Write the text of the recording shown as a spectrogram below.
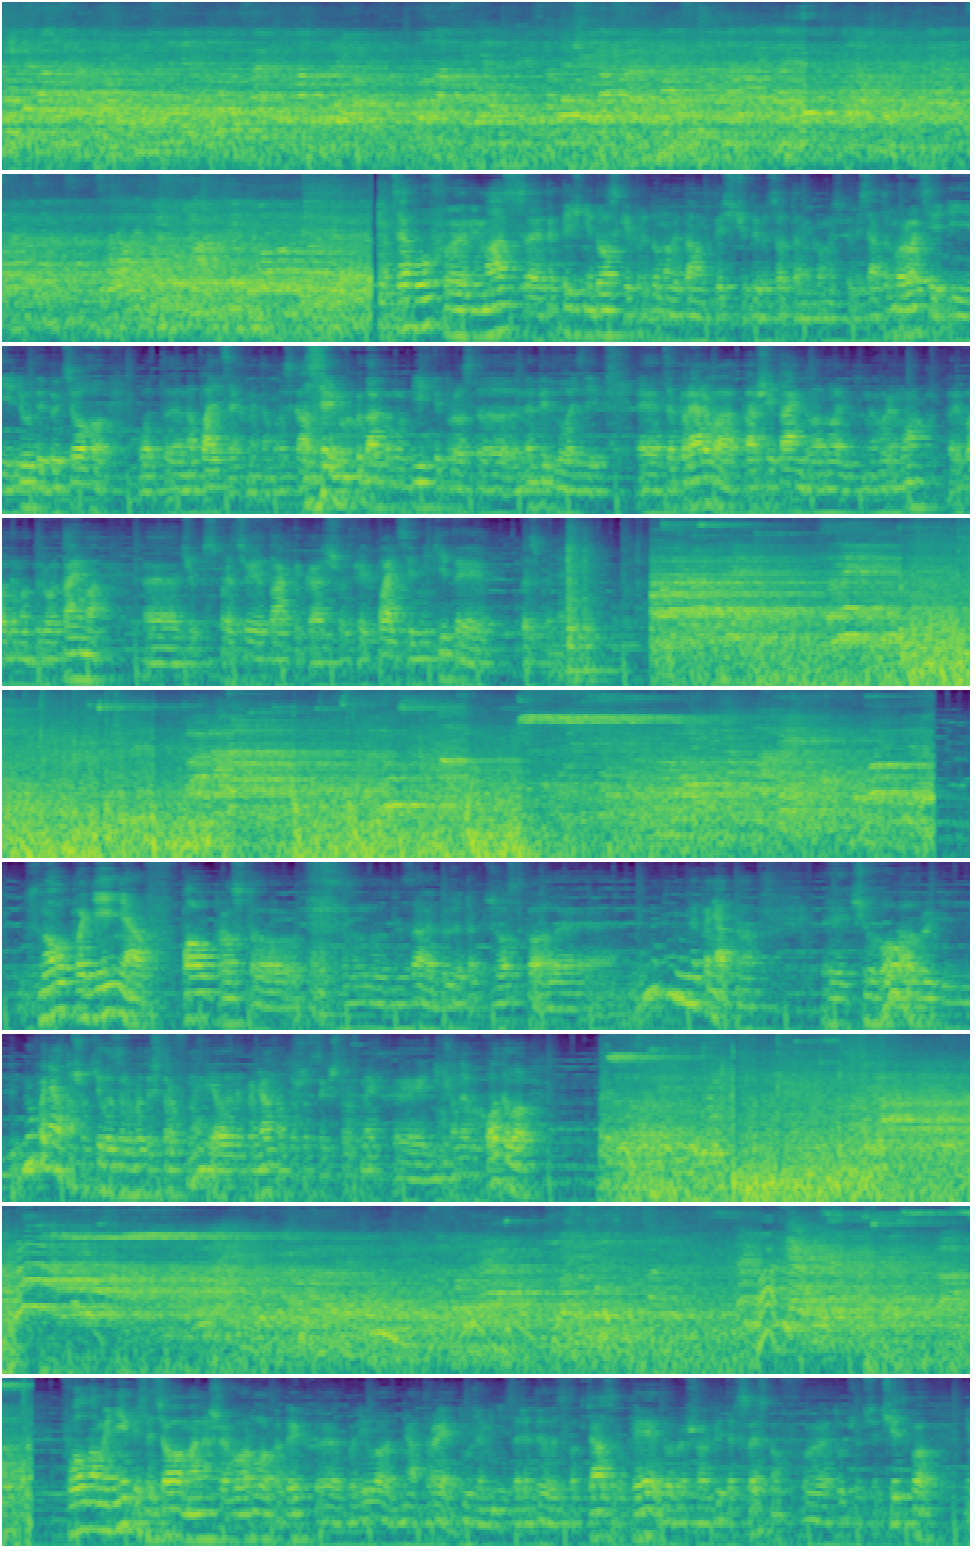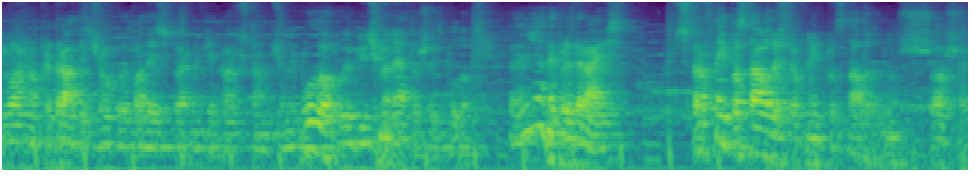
Це був е, Мімас, е, тактичні доски придумали там в 1900 там, якомусь 50-му році, і люди до цього от е, на пальцях ми там розказуємо, куди кому бігти просто на підлозі. Е, Це перерва, перший тайм 2-0 ми горимо, переходимо до другого тайма. Е, Чи спрацює тактика швидких пальців Нікіти без поняття. Падіння, впав просто, ну, не знаю, дуже так жорстко, але непонятно е, чого. Ну, понятно, що хотіли зробити штрафний, але непонятно, що з цих штрафних е, нічого не виходило. Фол після цього в мене ще горло кадик е, боліло дня три. Дуже мені зарядили з локтя, з руки. Добре, що арбітер свиснув, е, тут же все чітко і можна придрати, чого коли падає суперник, я кажу, що там нічого не було, коли б'ють мене, то щось було. Е, Я не придираюсь. Штрафний поставили, штрафний поставили. Ну що ще?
